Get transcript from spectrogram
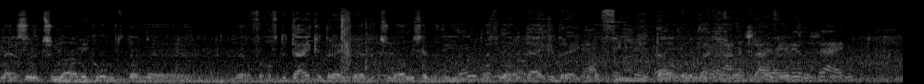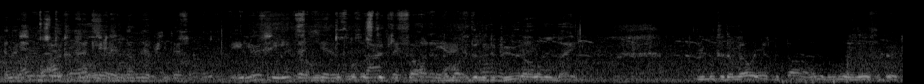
Nou, als er een tsunami komt, dan, eh, of, of de dijken breken, hè. de tsunamis hebben die, als je nou de dijken breken, dan vier je touw en dan blijf je gewoon drijven. zijn. En als je een stuk gaat liggen, dan heb je de, de illusie dat Dan je... moet toch nog een stukje varen, dan willen de buren allemaal mee. Die moeten dan wel eerst betalen, maar dat moet wel gebeurd.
